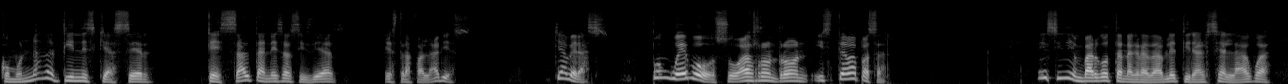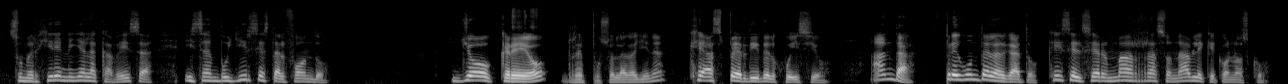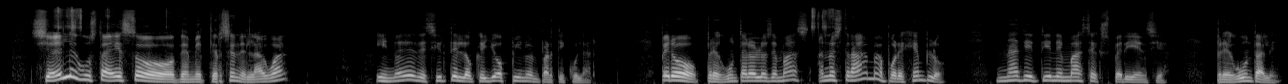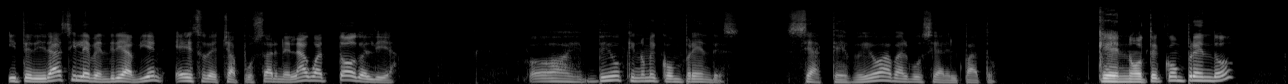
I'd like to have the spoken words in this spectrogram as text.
como nada tienes que hacer, te saltan esas ideas estrafalarias. Ya verás. Pon huevos o haz ronrón y se te va a pasar. Es sin embargo tan agradable tirarse al agua, sumergir en ella la cabeza y zambullirse hasta el fondo. Yo creo, repuso la gallina, que has perdido el juicio. Anda, pregúntale al gato, que es el ser más razonable que conozco. Si a él le gusta eso de meterse en el agua, y no he de decirte lo que yo opino en particular. Pero pregúntalo a los demás, a nuestra ama, por ejemplo. Nadie tiene más experiencia. Pregúntale y te dirá si le vendría bien eso de chapuzar en el agua todo el día. Ay, veo que no me comprendes. Se atrevió a balbucear el pato. ¿Que no te comprendo?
